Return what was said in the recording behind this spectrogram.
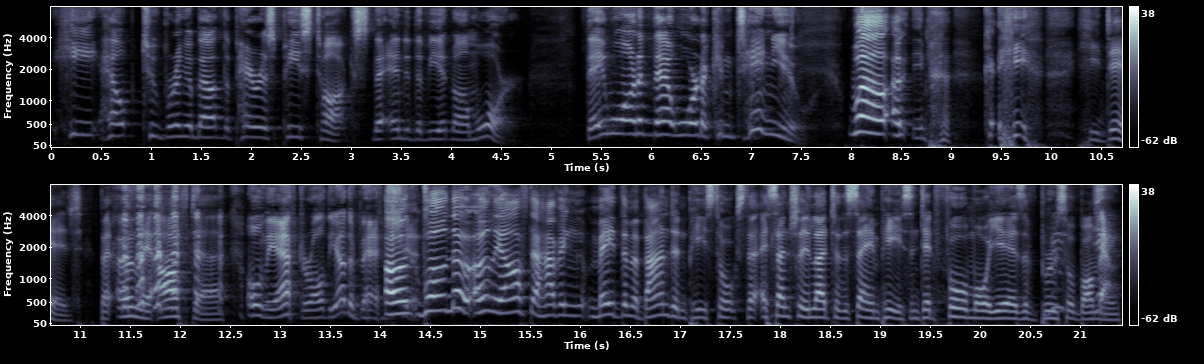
he helped to bring about the Paris peace talks that ended the Vietnam War. They wanted that war to continue. Well, uh, he he did, but only after. Only after all the other bad Oh shit. well, no, only after having made them abandon peace talks that essentially led to the same peace and did four more years of brutal bombing,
